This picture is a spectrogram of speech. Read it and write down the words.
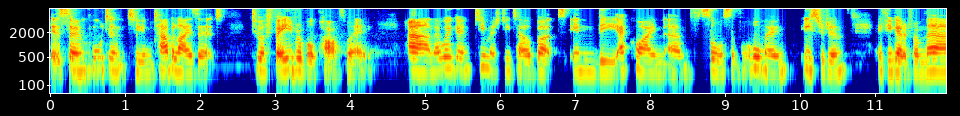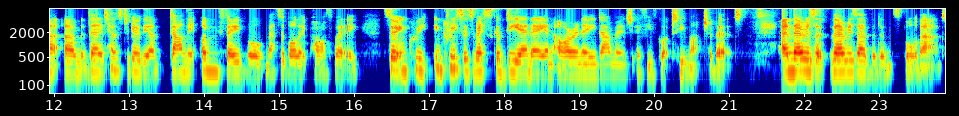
it's so important to metabolize it to a favorable pathway. And I won't go into too much detail, but in the equine um, source of hormone, estrogen, if you get it from there, um, then it tends to go the, down the unfavorable metabolic pathway. So it incre- increases risk of DNA and RNA damage if you've got too much of it. And there is a, there is evidence for that.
